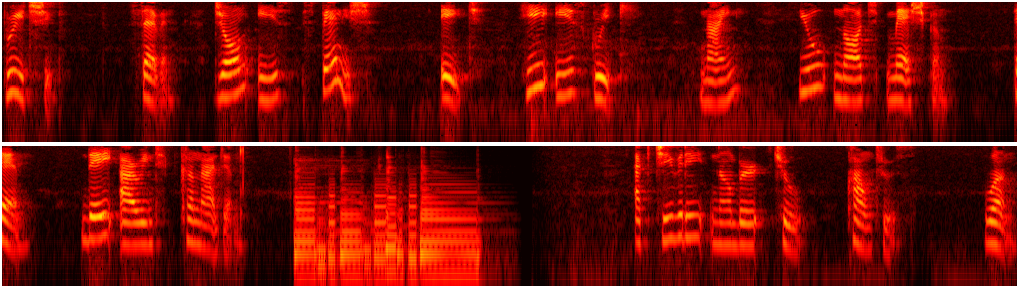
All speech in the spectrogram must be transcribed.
British. 7. John is Spanish. 8. He is Greek. 9. You not Mexican. 10. They aren't Canadian. Activity number 2 Countries 1.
